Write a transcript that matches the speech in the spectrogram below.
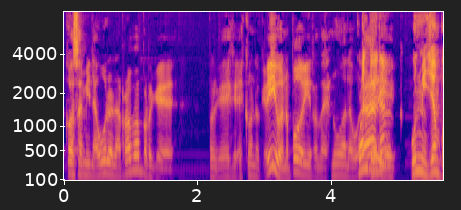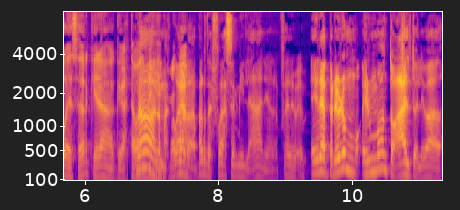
cosa de mi laburo la ropa porque, porque es, es con lo que vivo, no puedo ir desnudo a laburar. ¿Cuánto era? y- Un millón puede ser que era que gastaba no, no me ropa? acuerdo, aparte fue hace mil años. Era, pero era un, era un monto alto, elevado.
